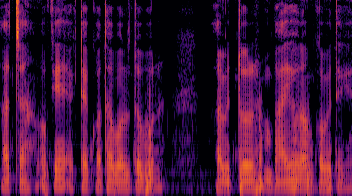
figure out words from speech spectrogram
আচ্ছা ওকে একটা কথা বলতো বল আমি তোর ভাই হলাম কবে থেকে?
